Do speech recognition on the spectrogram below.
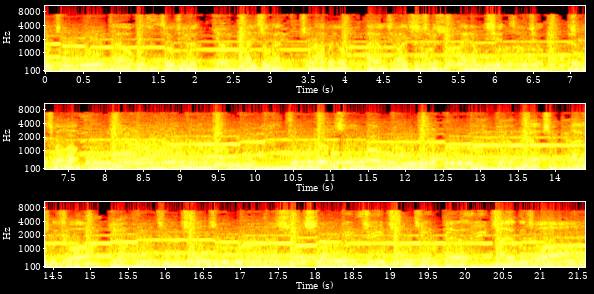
大家好，我是周杰伦，欢迎收看我的好朋友海洋小爱主持的《海洋现场秀》，还不错哦。还有不错哦。还有还有不错哦。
